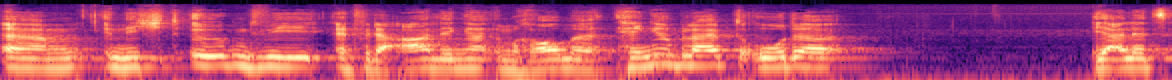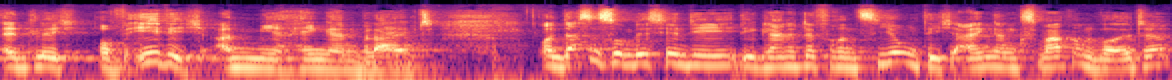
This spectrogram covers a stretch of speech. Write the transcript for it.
ähm, nicht irgendwie entweder A länger im Raume hängen bleibt oder ja letztendlich auf ewig an mir hängen bleibt. Und das ist so ein bisschen die, die kleine Differenzierung, die ich eingangs machen wollte.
